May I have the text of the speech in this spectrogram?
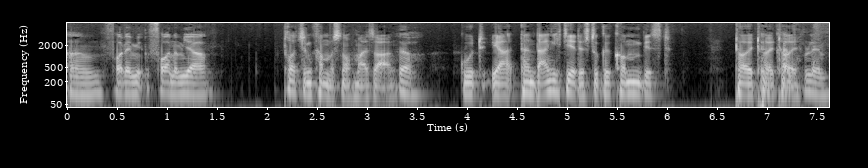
ähm, vor, dem, vor einem Jahr. Trotzdem kann man es nochmal sagen. Ja. Gut, ja, dann danke ich dir, dass du gekommen bist. Toi, toi, toi. Kein Problem.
